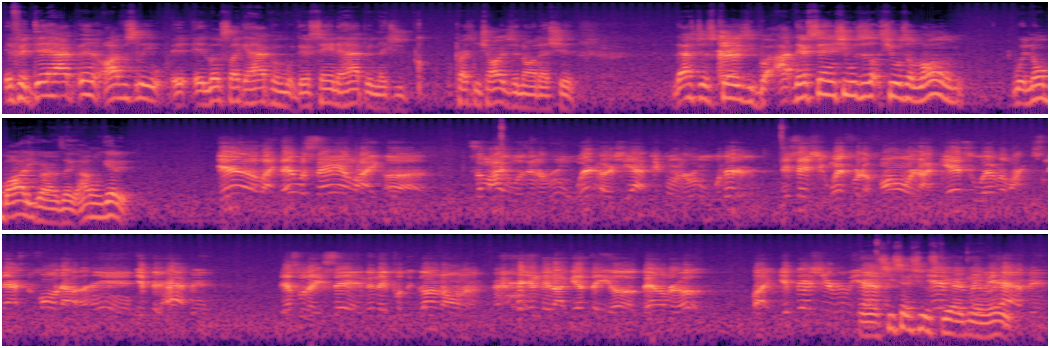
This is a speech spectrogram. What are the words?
if it did happen, obviously it, it looks like it happened. They're saying it happened, like she's pressing charges and all that shit. That's just crazy. But I, they're saying she was just, she was alone with no bodyguards. Like I don't get it. Yeah, like they was saying, like uh, somebody was in the room with her. She had people in the room with They said she went for the phone, and I guess whoever like snatched the phone out of her hand, if it happened, that's what they said. And then they put the gun on her, and then I guess they uh bound her up. Like if that shit really Yeah, happened, she said she was if scared again, really right? happened,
